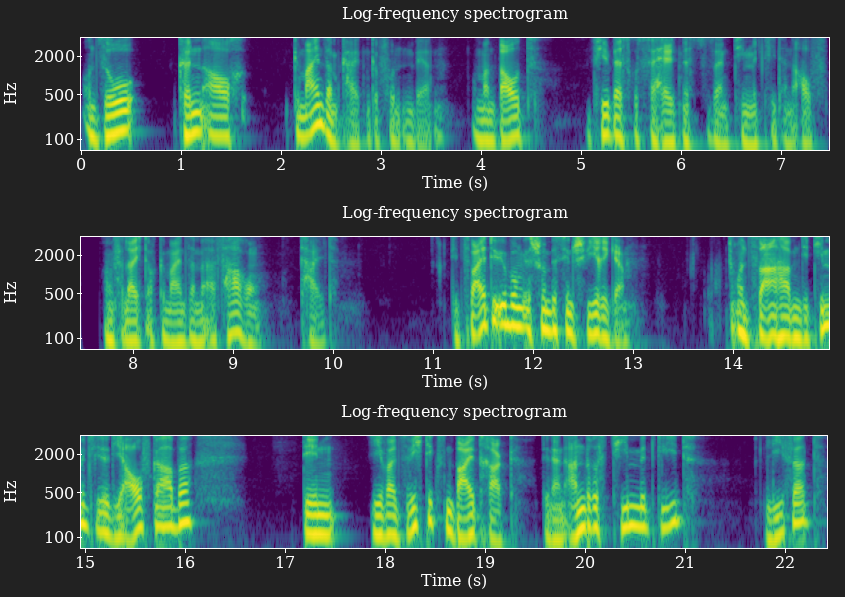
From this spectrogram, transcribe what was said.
Und so können auch Gemeinsamkeiten gefunden werden. Und man baut ein viel besseres Verhältnis zu seinen Teammitgliedern auf und vielleicht auch gemeinsame Erfahrungen teilt. Die zweite Übung ist schon ein bisschen schwieriger. Und zwar haben die Teammitglieder die Aufgabe, den jeweils wichtigsten Beitrag, den ein anderes Teammitglied liefert,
